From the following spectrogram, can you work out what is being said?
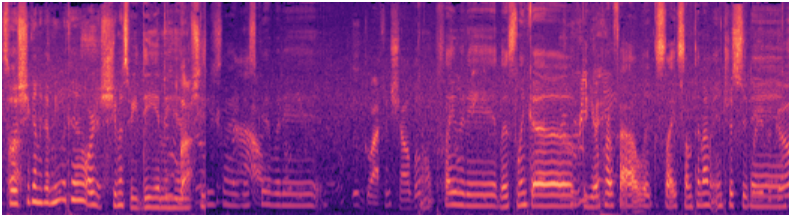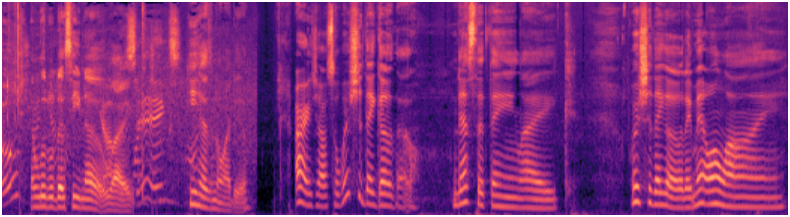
So is she gonna go meet with him, or she must be DMing him? She's like, let's get with it. Don't play with it. Let's link up. Your profile looks like something I'm interested in. And little does he know, like he has no idea. All right, y'all. So where should they go though? That's the thing. Like, where should they go? They met online.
